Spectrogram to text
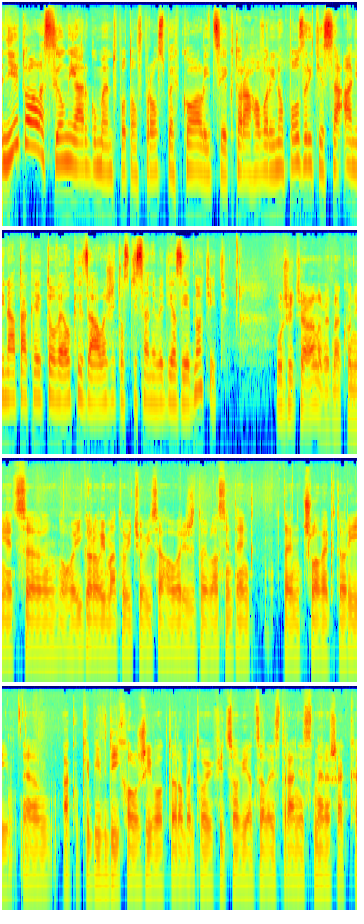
Nie je to ale silný argument potom v prospech koalície, ktorá hovorí, no pozrite sa, ani na takejto veľkej záležitosti sa nevedia zjednotiť? Určite áno, veď nakoniec e, o Igorovi Matovičovi sa hovorí, že to je vlastne ten, ten človek, ktorý e, ako keby vdýchol život Robertovi Ficovi a celej strane Smer, však e,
